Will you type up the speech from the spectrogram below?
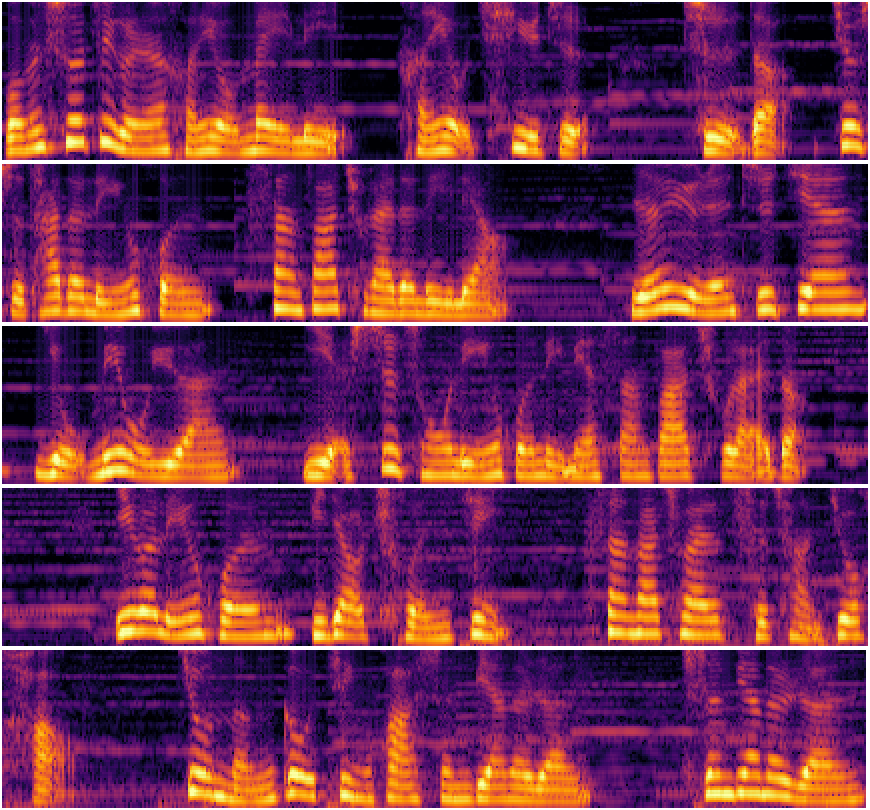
我们说这个人很有魅力，很有气质，指的就是他的灵魂散发出来的力量。人与人之间有没有缘，也是从灵魂里面散发出来的。一个灵魂比较纯净，散发出来的磁场就好，就能够净化身边的人，身边的人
